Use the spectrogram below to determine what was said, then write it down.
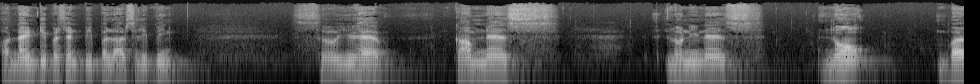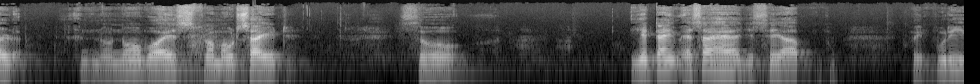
or 90% people are sleeping. So you have calmness, loneliness, no bird, no, no voice from outside. So ये टाइम ऐसा है जिससे आप भाई पूरी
